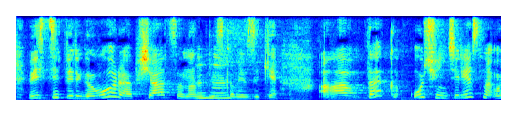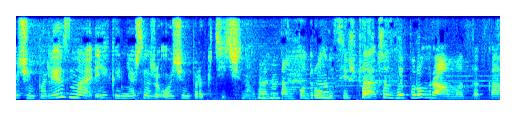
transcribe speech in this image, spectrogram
вести переговоры, общаться на английском языке. А так очень интересно, очень полезно и, конечно же, очень практично. Давайте там подробиці. Що так. це за програма така?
